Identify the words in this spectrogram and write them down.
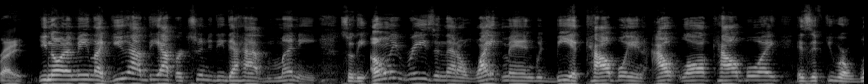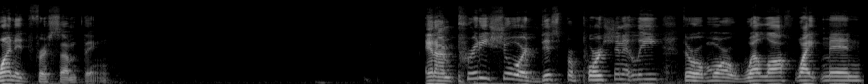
Right. You know what I mean? Like you have the opportunity to have money. So the only reason that a white man would be a cowboy, an outlaw cowboy, is if you were wanted for something. And I'm pretty sure disproportionately there were more well-off white men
